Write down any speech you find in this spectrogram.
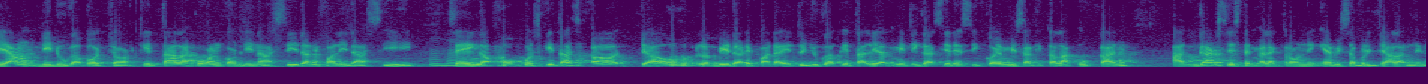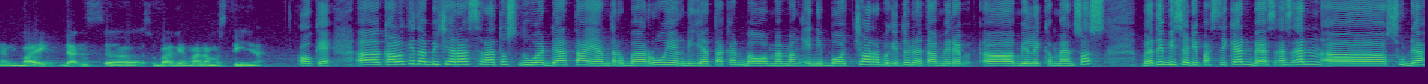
yang diduga bocor. Kita lakukan koordinasi dan validasi mm-hmm. sehingga fokus kita uh, jauh lebih daripada itu juga kita lihat mitigasi risiko yang bisa kita lakukan agar sistem elektroniknya bisa berjalan dengan baik dan se sebagaimana mestinya. Oke, uh, kalau kita bicara 102 data yang terbaru yang dinyatakan bahwa memang ini bocor begitu data mirip, uh, milik Kemensos, berarti bisa dipastikan BSSN uh, sudah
